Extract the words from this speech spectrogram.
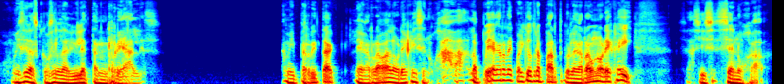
¿Cómo dice las cosas en la Biblia tan reales? A mi perrita le agarraba la oreja y se enojaba. La podía agarrar de cualquier otra parte, pero le agarraba una oreja y así se enojaba.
